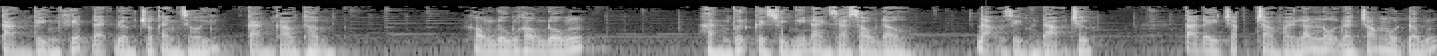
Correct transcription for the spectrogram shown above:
Càng tinh khiết đại biểu cho cảnh giới Càng cao thâm. Không đúng không đúng. Hắn vứt cái suy nghĩ này ra sau đầu. Đạo gì mà đạo chứ? Ta đây chẳng, chẳng phải lăn lộn ở trong một đống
